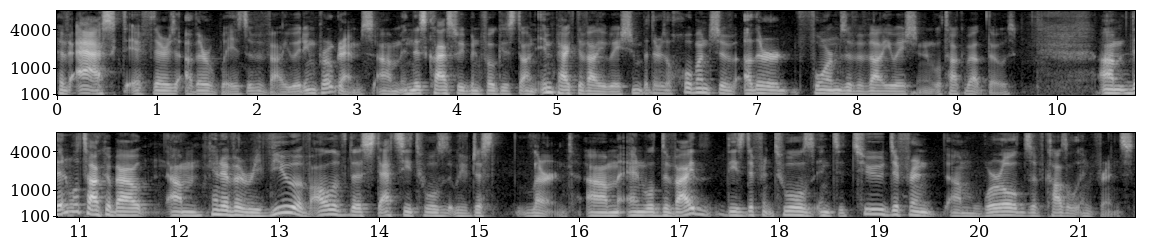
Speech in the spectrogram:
have asked if there's other ways of evaluating programs. Um, in this class, we've been focused on impact evaluation, but there's a whole bunch of other forms of evaluation, and we'll talk about those. Um, then we'll talk about um, kind of a review of all of the Statsy tools that we've just learned. Um, and we'll divide these different tools into two different um, worlds of causal inference,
